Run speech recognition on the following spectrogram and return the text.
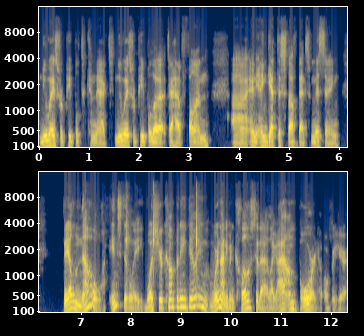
new ways for people to connect, new ways for people to, to have fun uh, and, and get the stuff that's missing, they'll know instantly what's your company doing? We're not even close to that like I, am bored over here.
